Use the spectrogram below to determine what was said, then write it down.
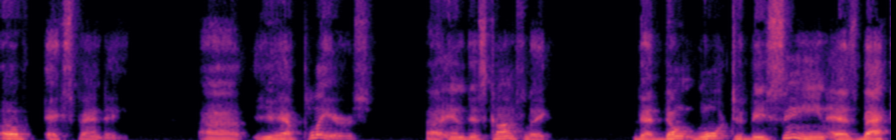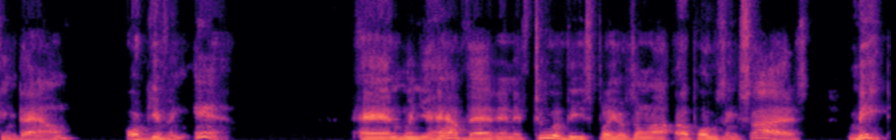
of expanding. Uh, you have players uh, in this conflict that don't want to be seen as backing down or giving in. And when you have that, and if two of these players on opposing sides meet,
